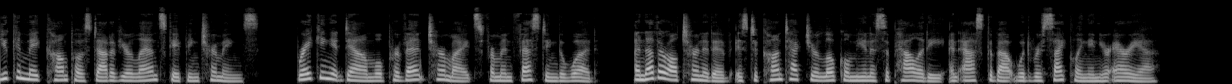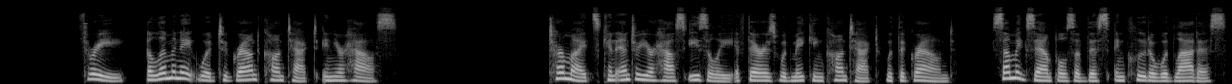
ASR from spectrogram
You can make compost out of your landscaping trimmings. Breaking it down will prevent termites from infesting the wood. Another alternative is to contact your local municipality and ask about wood recycling in your area. 3. Eliminate wood to ground contact in your house. Termites can enter your house easily if there is wood making contact with the ground. Some examples of this include a wood lattice,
